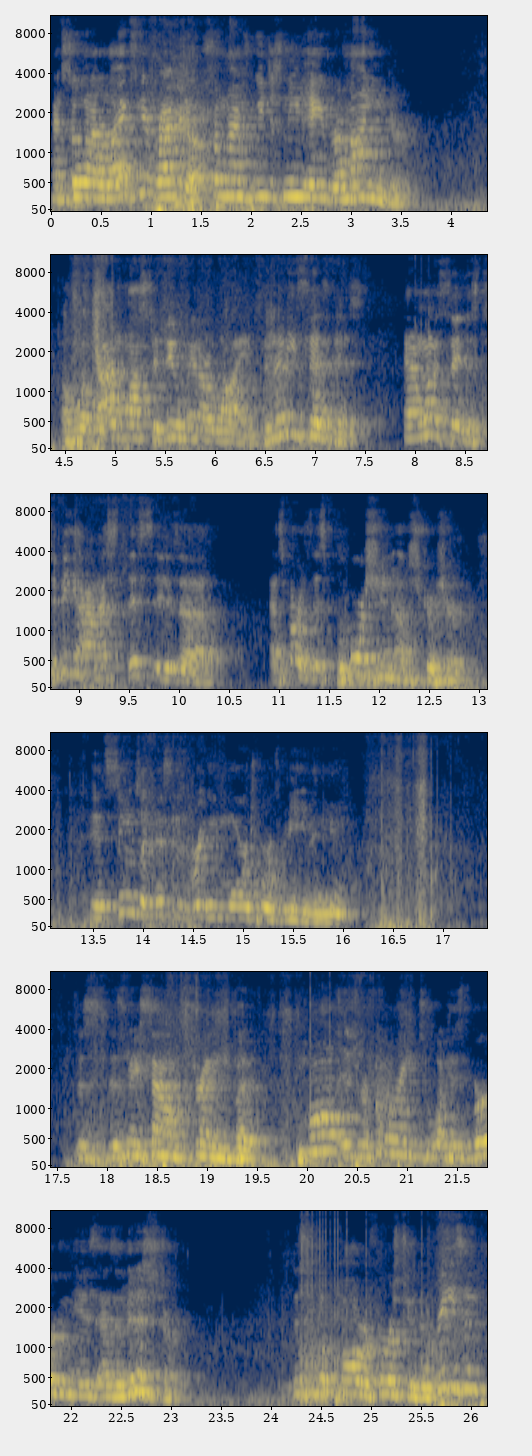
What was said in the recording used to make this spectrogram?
And so when our lives get wrapped up, sometimes we just need a reminder of what God wants to do in our lives. And then he says this, and I want to say this. To be honest, this is, uh, as far as this portion of Scripture, it seems like this is written more towards me than you. This, this may sound strange, but Paul is referring to what his burden is as a minister. This is what Paul refers to. The reason,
